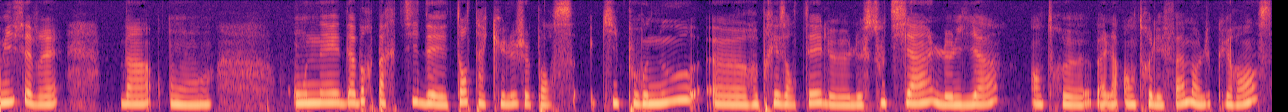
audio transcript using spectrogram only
Oui, c'est vrai. Ben, on, on est d'abord parti des tentacules, je pense, qui pour nous euh, représentaient le, le soutien, le lien entre, entre les femmes en l'occurrence.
